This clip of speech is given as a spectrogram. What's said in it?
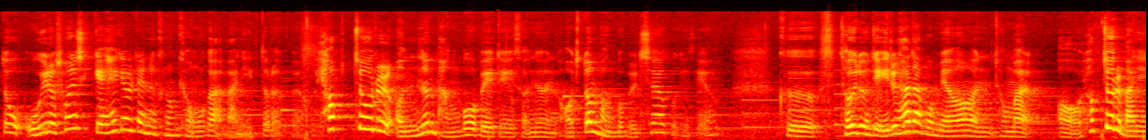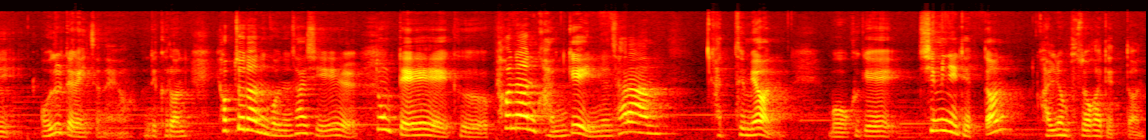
또 오히려 손쉽게 해결되는 그런 경우가 많이 있더라고요. 협조를 얻는 방법에 대해서는 어떤 방법을 취하고 계세요? 그 저희도 이제 일을 하다 보면 정말 어, 협조를 많이 얻을 때가 있잖아요. 근데 그런 협조라는 거는 사실 활동 때 그 편한 관계에 있는 사람 같으면 뭐 그게 시민이 됐던 관련 부서가 됐던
